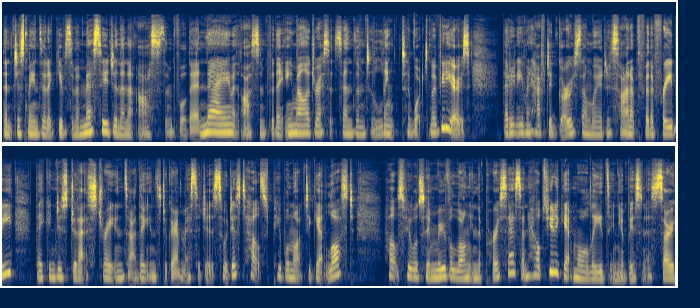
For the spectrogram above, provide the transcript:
then it just means that it gives them a message and then it asks them for their name, it asks them for their email address, it sends them to link to watch my videos. They don't even have to go somewhere to sign up for the freebie. They can just do that straight inside their Instagram messages. So it just helps people not to get lost, helps people to move along in the process, and helps you to get more leads in your business. So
